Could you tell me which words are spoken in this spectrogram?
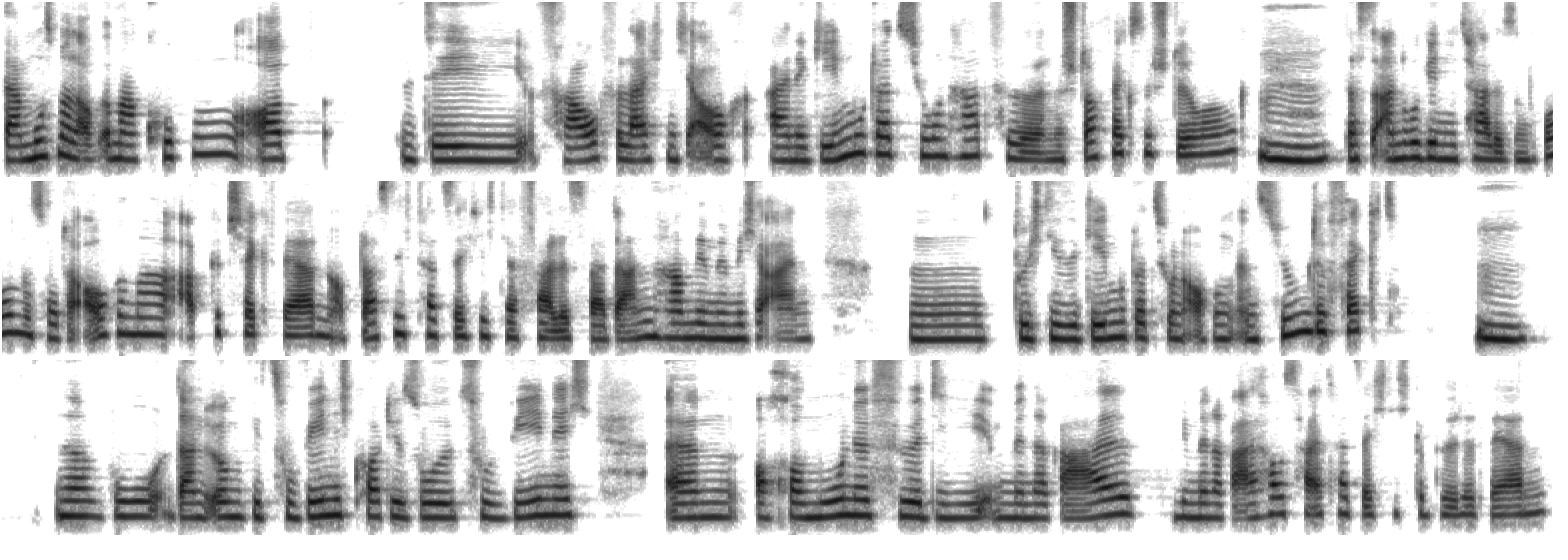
da muss man auch immer gucken, ob die Frau vielleicht nicht auch eine Genmutation hat für eine Stoffwechselstörung. Mhm. Das androgenitale Syndrom ist heute auch immer abgecheckt werden, ob das nicht tatsächlich der Fall ist, weil dann haben wir nämlich ein, durch diese Genmutation auch einen Enzymdefekt, mhm. ne, wo dann irgendwie zu wenig Cortisol, zu wenig ähm, auch Hormone für die Mineral, für die Mineralhaushalt tatsächlich gebildet werden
